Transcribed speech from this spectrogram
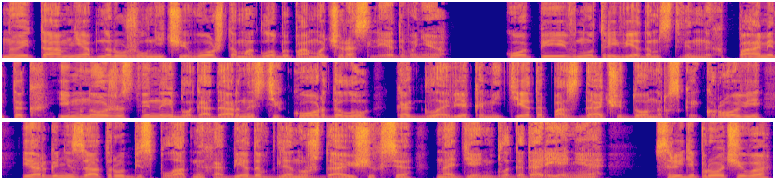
Но и там не обнаружил ничего, что могло бы помочь расследованию копии внутриведомственных памяток и множественные благодарности Кордалу как главе комитета по сдаче донорской крови и организатору бесплатных обедов для нуждающихся на День Благодарения. Среди прочего,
